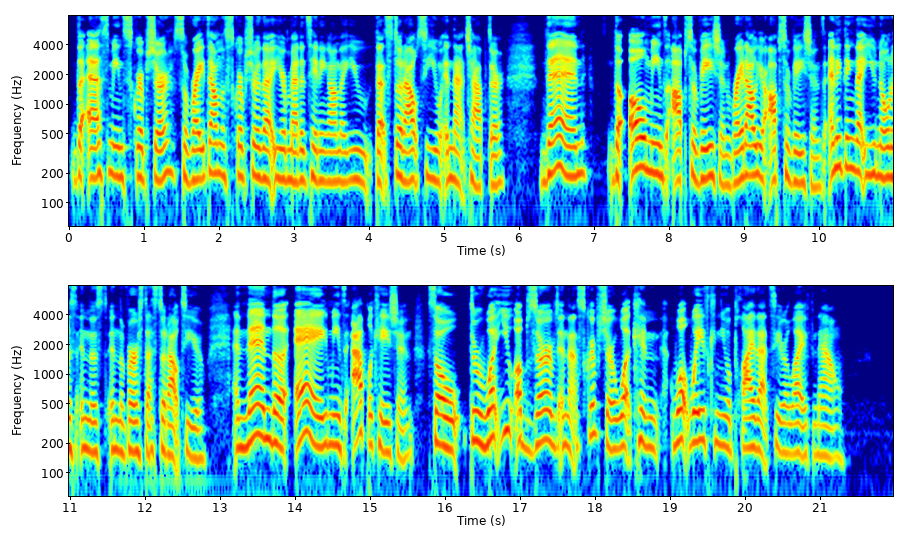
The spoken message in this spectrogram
the S means scripture. So write down the scripture that you're meditating on that you that stood out to you in that chapter. Then the O means observation. Write out your observations. Anything that you notice in this in the verse that stood out to you. And then the A means application. So through what you observed in that scripture, what can what ways can you apply that to your life now?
